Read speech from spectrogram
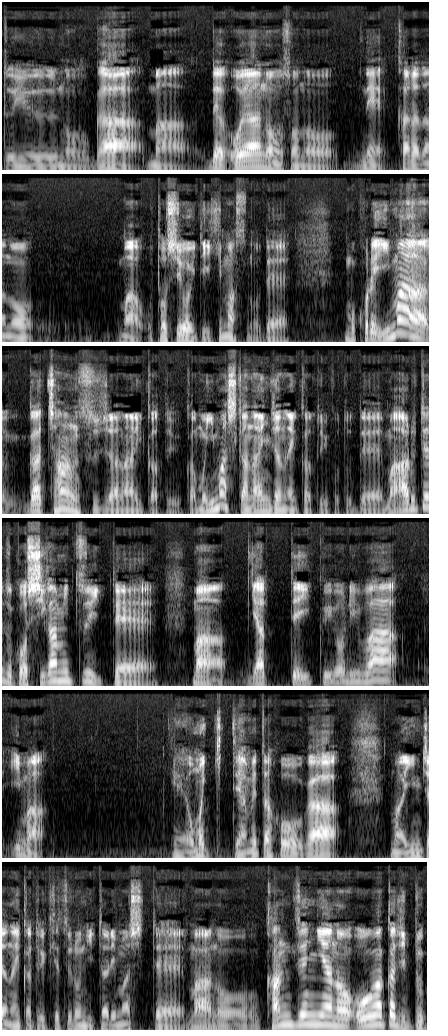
というのが、まあ、で、親のその、ね、体の、まあ、年老いていきますので、もうこれ今がチャンスじゃないかというか、もう今しかないんじゃないかということで、まあ、ある程度こうしがみついて、まあ、やっていくよりは、今、えー思い切ってやめた方が、まあいいんじゃないかという結論に至りまして、まああの、完全にあの、大赤字ぶっ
